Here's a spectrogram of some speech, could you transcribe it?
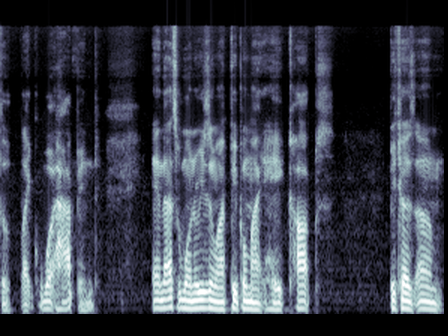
the like what happened. And that's one reason why people might hate cops because um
